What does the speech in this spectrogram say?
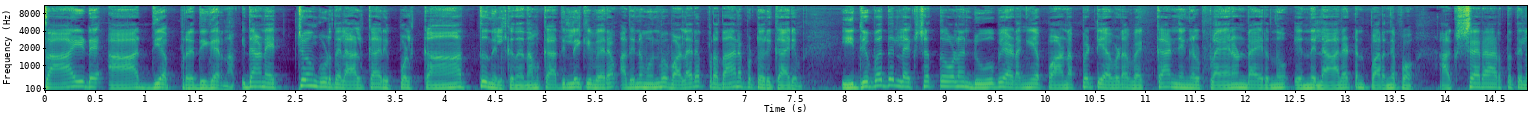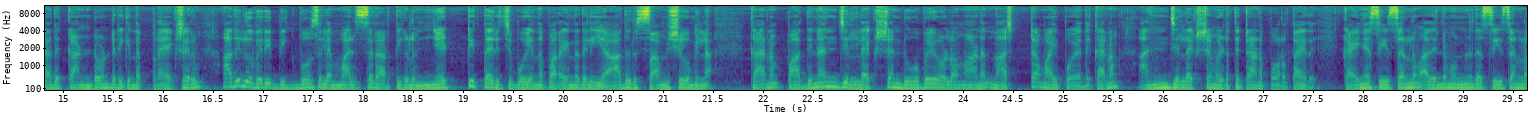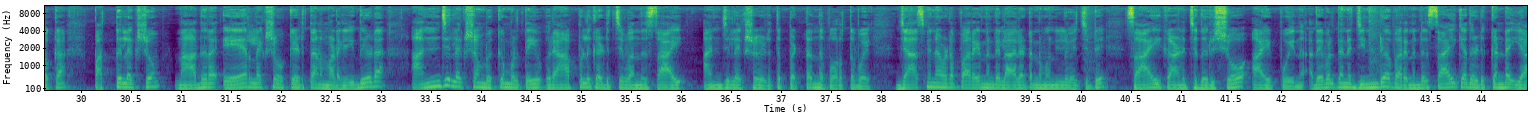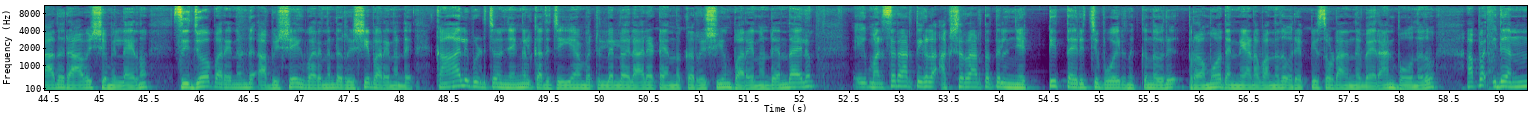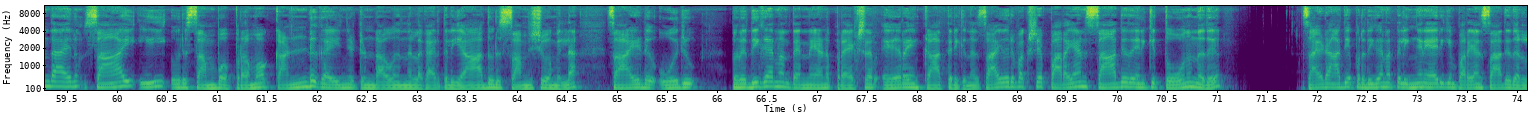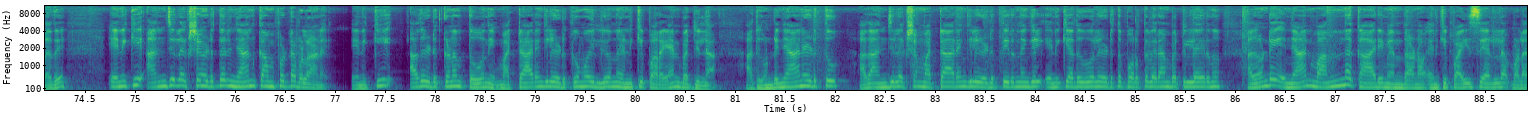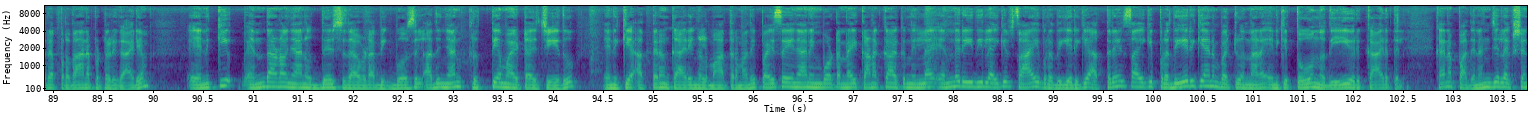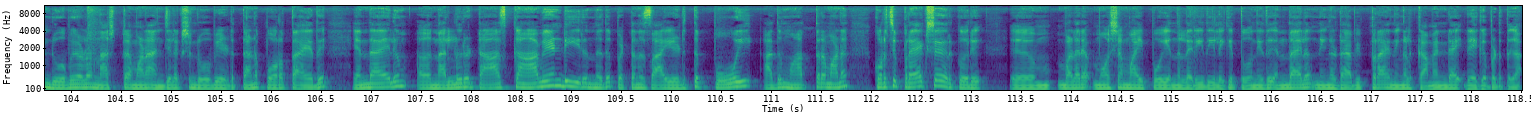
സായിയുടെ ആദ്യ പ്രതികരണം. ഇതാണ് ഏറ്റവും കൂടുതൽ ആൾക്കാർ ഇപ്പോൾ കാത്തു നിൽക്കുന്നത്. നമുക്ക് അതിലേക്ക് വരാം. അതിനു മുൻപ് വളരെ പ്രധാനപ്പെട്ട ഒരു കാര്യം. ഇരുപത് ലക്ഷത്തോളം രൂപ അടങ്ങിയ പണപ്പെട്ടി അവിടെ വെക്കാൻ ഞങ്ങൾ പ്ലാൻ ഉണ്ടായിരുന്നു എന്ന് ലാലട്ടൻ പറഞ്ഞപ്പോൾ അക്ഷരാർത്ഥത്തിൽ അത് കണ്ടുകൊണ്ടിരിക്കുന്ന പ്രേക്ഷകരും അതിലുപരി ബിഗ് ബോസിലെ മത്സരാർത്ഥികളും ഞെട്ടിത്തരിച്ചു പോയി എന്ന് പറയുന്നതിൽ യാതൊരു സംശയവുമില്ല. കാരണം പതിനഞ്ച് ലക്ഷം രൂപയോളമാണ് നഷ്ടമായി പോയത്. കാരണം അഞ്ച് ലക്ഷം എടുത്തിട്ടാണ് പുറത്തായത്. കഴിഞ്ഞ സീസണിലും അതിന്റെ മുന്നിലത്തെ സീസണിലൊക്കെ പത്ത് ലക്ഷവും നാദിറ ഏഴ് ലക്ഷവും ഒക്കെ എടുത്താണ് മടങ്ങിയത്. ഇതിവിടെ അഞ്ച് ലക്ഷം വെക്കുമ്പോഴത്തേക്കും ഒരു ആപ്പിൾ കടിച്ച് വന്ന് സായി അഞ്ച് ലക്ഷം എടുത്ത് പെട്ടെന്ന് പുറത്ത് പോയി. ജാസ്മിൻ അവിടെ പറയുന്നുണ്ട് ലാലേട്ടന്റെ മുന്നിൽ വെച്ചിട്ട് സായി കാണിച്ചത് ഒരു ഷോ ആയിപ്പോയിന്ന്. അതേപോലെ തന്നെ ജിൻഡോ പറയുന്നുണ്ട് സായിക്ക് അത് എടുക്കേണ്ട യാതൊരു ആവശ്യമില്ലായിരുന്നു. സിജോ പറയുന്നുണ്ട് അഭിഷേക് പറയുന്നുണ്ട് ഋഷി പറയുന്നുണ്ട്. കാൽ പിടിച്ചത് ഞങ്ങൾക്കത് ചെയ്യാൻ പറ്റില്ലല്ലോ ലാലേട്ട എന്നൊക്കെ ഋഷിയും പറയുന്നുണ്ട്. എന്തായാലും ഈ മത്സരാർത്ഥികൾ അക്ഷരാർത്ഥത്തിൽ ഞെട്ടിത്തരിച്ച് പോയി നിൽക്കുന്ന ഒരു പ്രമോ തന്നെയാണ് വന്നത്. ഒരു എപ്പിസോഡാണ് ഇന്ന് വരാൻ പോകുന്നതും. അപ്പോൾ ഇതെന്തായാലും സായി ഈ ഒരു സംഭവം പ്രമോ കണ്ടു കഴിഞ്ഞിട്ടുണ്ടാവും എന്നുള്ള കാര്യത്തിൽ യാതൊരു സംശയവുമില്ല. സായിയുടെ ഒരു പ്രതികരണം തന്നെയാണ് പ്രേക്ഷകർ ഏറെയും കാത്തിരിക്കുന്നത്. സായി ഒരു പക്ഷേ പറയാൻ സാധ്യത എനിക്ക് തോന്നുന്നത് സായിയുടെ ആദ്യ പ്രതികരണത്തിൽ ഇങ്ങനെയായിരിക്കും പറയാൻ സാധ്യത ഉള്ളത്. എനിക്ക് അഞ്ച് ലക്ഷം എടുത്താൽ ഞാൻ കംഫർട്ടബിൾ ആണ്. എനിക്ക് അത് എടുക്കണം തോന്നി. മറ്റാരെങ്കിലും എടുക്കുമോ ഇല്ലയോ എന്ന് എനിക്ക് പറയാൻ പറ്റില്ല. അതുകൊണ്ട് ഞാൻ എടുത്തു. അത് അഞ്ച് ലക്ഷം മറ്റാരെങ്കിലും എടുത്തിരുന്നെങ്കിൽ എനിക്ക് അതുപോലെ എടുത്ത് പുറത്ത് വരാൻ പറ്റില്ലായിരുന്നു. അതുകൊണ്ട് ഞാൻ വന്ന കാര്യം എന്താണോ എനിക്ക് പൈസയല്ല വളരെ പ്രധാനപ്പെട്ട ഒരു കാര്യം. എനിക്ക് എന്താണോ ഞാൻ ഉദ്ദേശിച്ചത് അവിടെ ബിഗ് ബോസിൽ അത് ഞാൻ കൃത്യമായിട്ട് ചെയ്തു. എനിക്ക് അത്തരം കാര്യങ്ങൾ മാത്രം മതി. പൈസ ഞാൻ ഇമ്പോർട്ടന്റ് ആയി കണക്കാക്കുന്നില്ല എന്ന രീതിയിലായിരിക്കും സായി പ്രതികരിക്കുക. അത്രയും സായിക്ക് പ്രതികരിക്കാനും പറ്റുമെന്നാണ് എനിക്ക് തോന്നുന്നത് ഈ ഒരു കാര്യത്തിൽ. കാരണം പതിനഞ്ച് ലക്ഷം രൂപയോളം നഷ്ടമാണ് അഞ്ച് ലക്ഷം രൂപ എടുത്താണ് പുറത്തായത്. എന്തായാലും നല്ലൊരു ടാസ്ക് ആവേണ്ടിയിരുന്നത് പെട്ടെന്ന് സായി എടുത്ത് പോയി. അത് മാത്രമാണ് കുറച്ച് പ്രേക്ഷകർക്ക് ഒരു വളരെ മോശമായി പോയി എന്നുള്ള രീതിയിലേക്ക് തോന്നിയത്. എന്തായാലും നിങ്ങളുടെ അഭിപ്രായം നിങ്ങൾ കമന്റായി രേഖപ്പെടുത്തുക.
